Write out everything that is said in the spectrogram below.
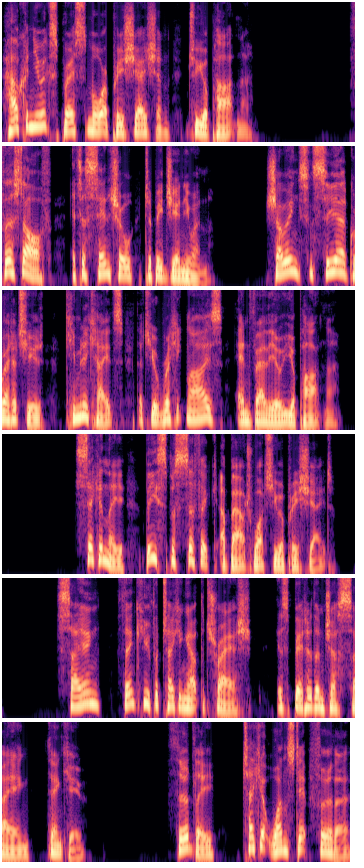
how can you express more appreciation to your partner? First off, it's essential to be genuine. Showing sincere gratitude communicates that you recognize and value your partner. Secondly, be specific about what you appreciate. Saying, thank you for taking out the trash is better than just saying, thank you. Thirdly, take it one step further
